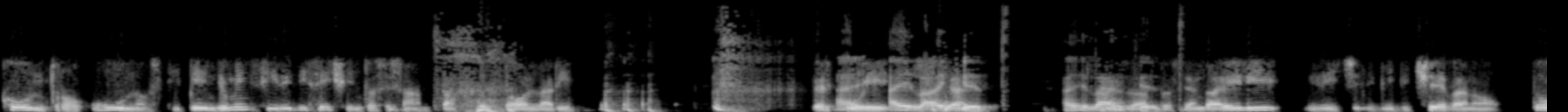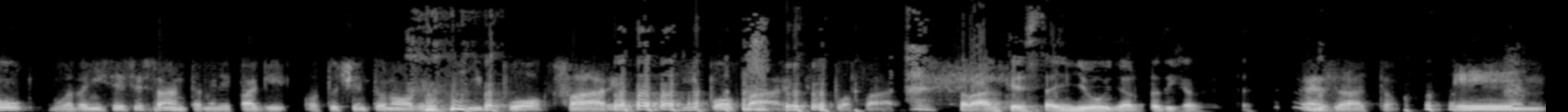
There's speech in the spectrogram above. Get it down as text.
contro uno stipendio mensile di 660 dollari. per cui I, I like se, it. I like esatto, it. se andavi lì gli, dicevano tu guadagni 660 me ne paghi 809 si può fare? Si può fare? Si può fare? Frankenstein Junior praticamente. Esatto. E ehm,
